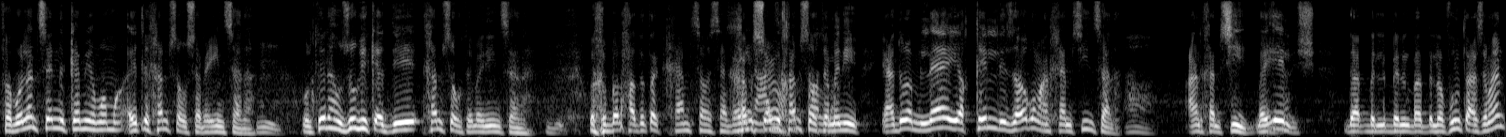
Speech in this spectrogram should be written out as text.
فبقول لها انت سنك كام يا ماما؟ قالت لي 75 سنة. قلت لها وزوجك قد إيه؟ 85 سنة. واخد بال حضرتك؟ 75 75 و 85 يعني دول لا يقل زواجهم عن 50 سنة. آه. عن 50 ما يقلش. ده بال- بال- بالمفهوم بتاع زمان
